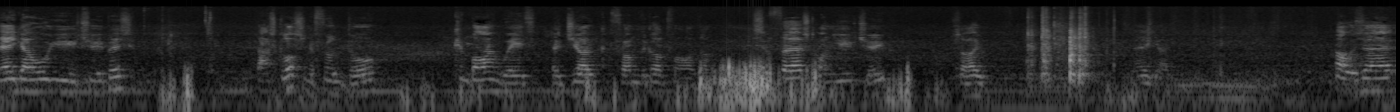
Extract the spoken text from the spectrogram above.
there you go, all you YouTubers. That's gloss in the front door combined with a joke from The Godfather. It's the first on YouTube, so there you go. That was a,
